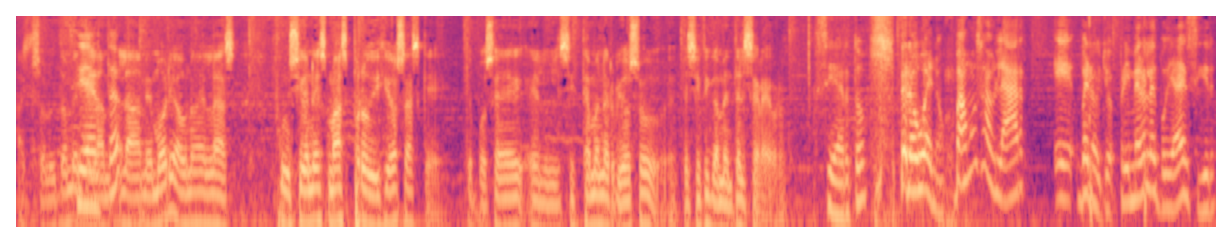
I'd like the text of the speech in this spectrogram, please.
absolutamente. La memoria, una de las funciones más prodigiosas que, que posee el sistema nervioso, específicamente el cerebro. ¿Cierto? Pero bueno, vamos a hablar, eh, bueno, yo primero les voy a decir,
